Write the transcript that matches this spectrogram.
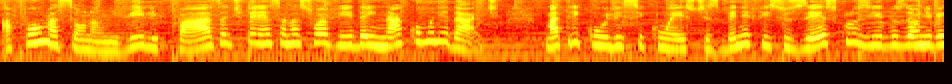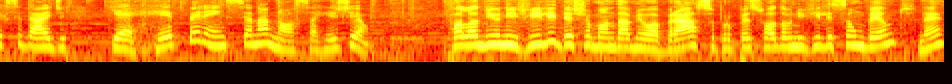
A formação na Univille faz a diferença na sua vida e na comunidade. Matricule-se com estes benefícios exclusivos da universidade, que é referência na nossa região. Falando em Univille, deixa eu mandar meu abraço para o pessoal da Univille São Bento, né?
